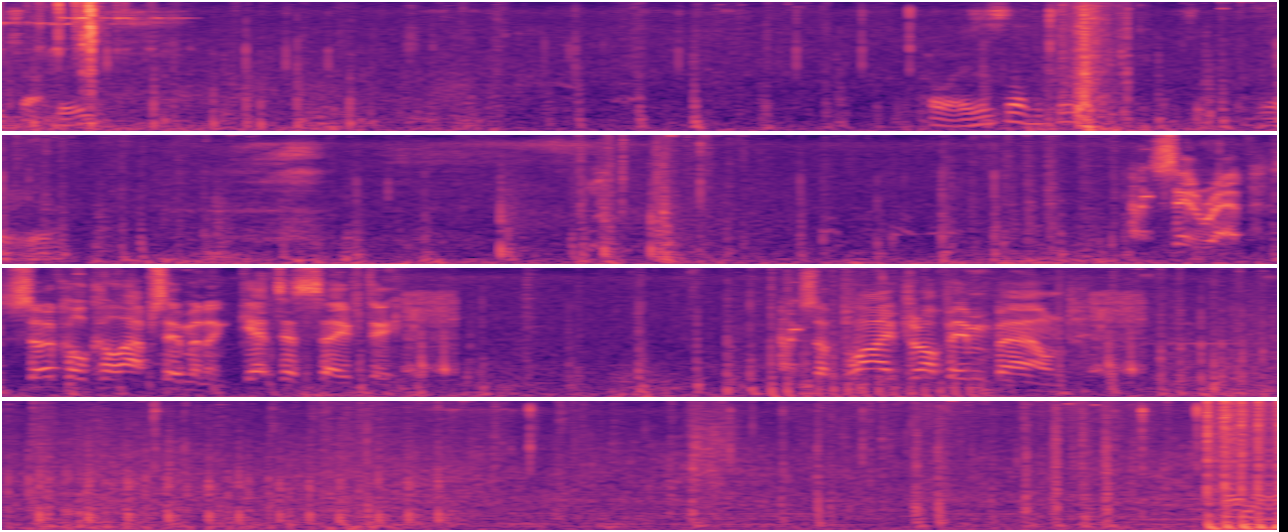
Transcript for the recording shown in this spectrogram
Headshot, dude. Oh, is this level two? There we go. Circle collapse imminent. Get to safety. Supply drop inbound. Oh no.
